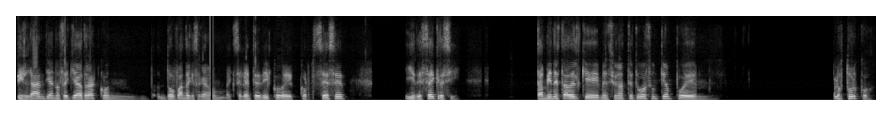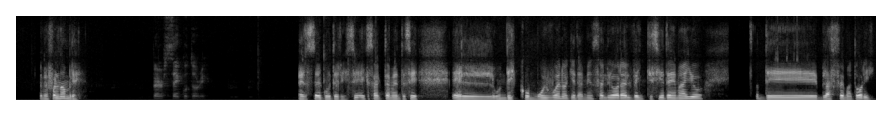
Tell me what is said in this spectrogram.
Finlandia no se queda atrás con dos bandas que sacaron excelentes discos, de Corpsesed y The Secrecy. También está del que mencionaste tú hace un tiempo, em, los turcos, se me fue el nombre. Persecutory. Persecutory, sí, exactamente, sí. El, un disco muy bueno que también salió ahora el 27 de mayo de Blasphematory,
